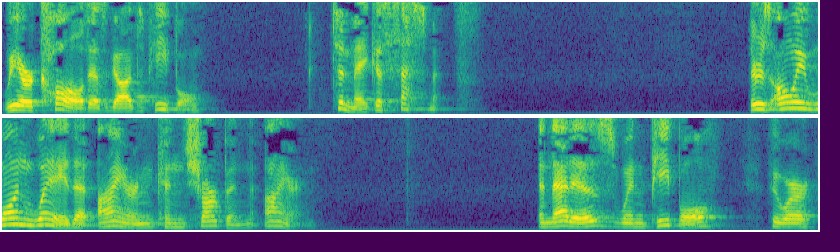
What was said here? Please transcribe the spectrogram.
We are called as God's people to make assessments. There's only one way that iron can sharpen iron. And that is when people who are,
